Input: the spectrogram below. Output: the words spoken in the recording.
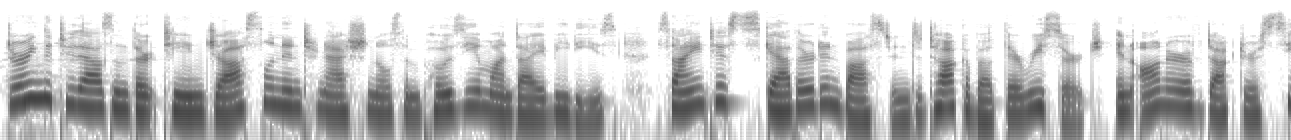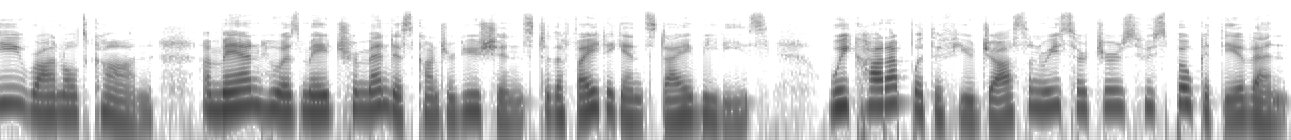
During the 2013 Joslin International Symposium on Diabetes, scientists gathered in Boston to talk about their research in honor of Dr. C. Ronald Kahn, a man who has made tremendous contributions to the fight against diabetes. We caught up with a few Joslin researchers who spoke at the event.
